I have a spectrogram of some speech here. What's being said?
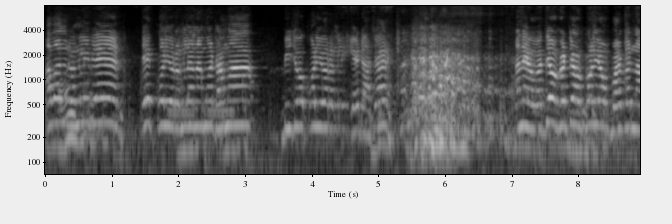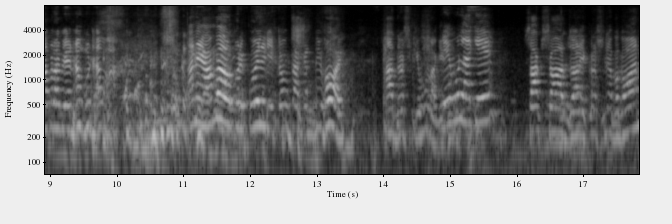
આ બાજુ રંગલી બેન. એક કોળિયો રંગલાના મોઢામાં બીજો કોળિયો રંગલી એ ડાચર અને વધ્યો ઘટ્યો કોળિયો ભાઈબંધ આપણા બેના મોઢામાં. અને આંબા ઉપર કોયલડી ટોકા કરતી હોય આ દ્રશ્ય કેવું લાગે? કેવું લાગે? સાક્ષાત જાણે કૃષ્ણ ભગવાન.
